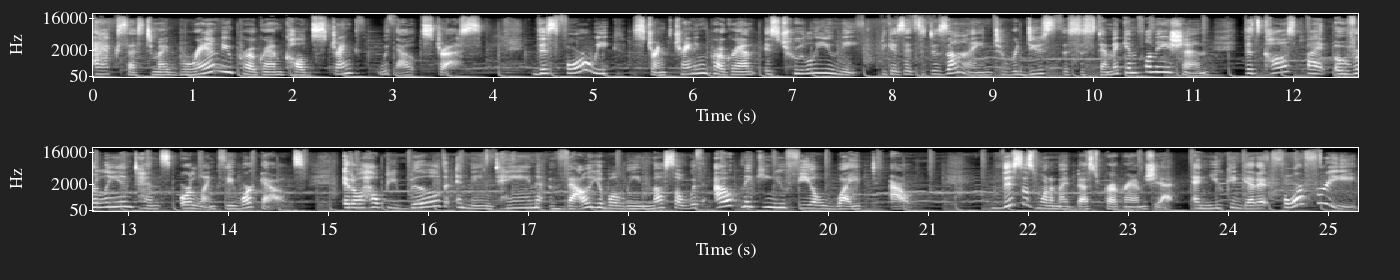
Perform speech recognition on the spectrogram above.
access to my brand new program called Strength Without Stress? This four week strength training program is truly unique because it's designed to reduce the systemic inflammation that's caused by overly intense or lengthy workouts. It'll help you build and maintain valuable lean muscle without making you feel wiped out. This is one of my best programs yet, and you can get it for free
